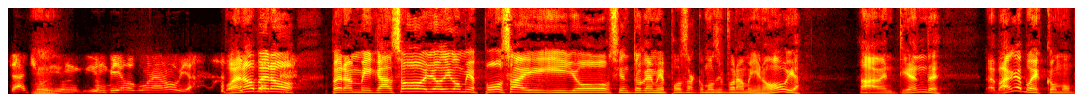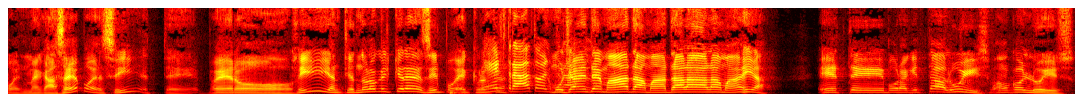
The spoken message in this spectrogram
chacho, Mm. y, un, y un viejo con una novia. Bueno, pero, pero en mi caso yo digo mi esposa y, y yo siento que mi esposa es como si fuera mi novia. ¿Sabes? ¿Entiendes? La verdad que pues como pues me casé, pues sí, este, pero sí, entiendo lo que él quiere decir, pues creo que el trato, el mucha trato. gente mata, mata la, la magia. Este, por aquí está Luis, vamos con Luis.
